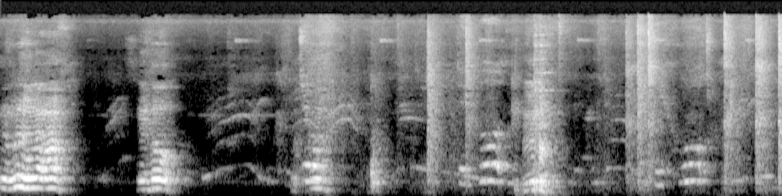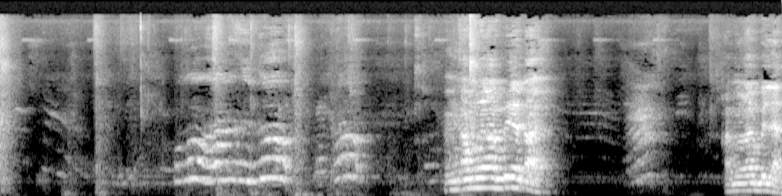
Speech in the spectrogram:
Ini enggak. Itu. Tiku. Tiku. Hmm. Tiku. Oh, tiku. Tiku. Ini kamu yang ambil ya, Tas? Kamu yang ambil ya?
